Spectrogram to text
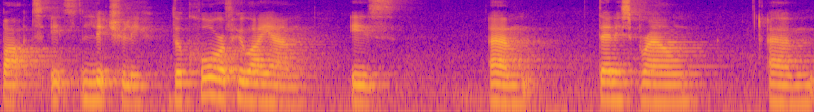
but it's literally the core of who I am is um, Dennis Brown, um,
